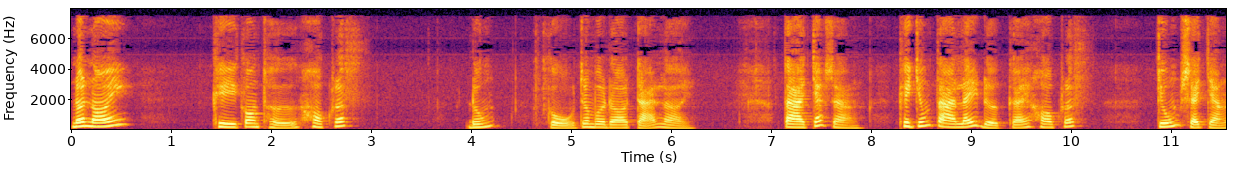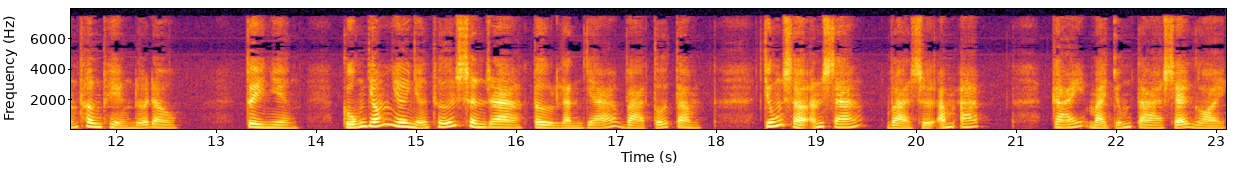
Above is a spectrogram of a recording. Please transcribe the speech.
Nó nói, khi con thử horcrux. Đúng, cụ dumbledore trả lời. Ta chắc rằng khi chúng ta lấy được cái horcrux, chúng sẽ chẳng thân thiện nữa đâu. Tuy nhiên, cũng giống như những thứ sinh ra từ lạnh giá và tối tăm, chúng sợ ánh sáng và sự ấm áp, cái mà chúng ta sẽ gọi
